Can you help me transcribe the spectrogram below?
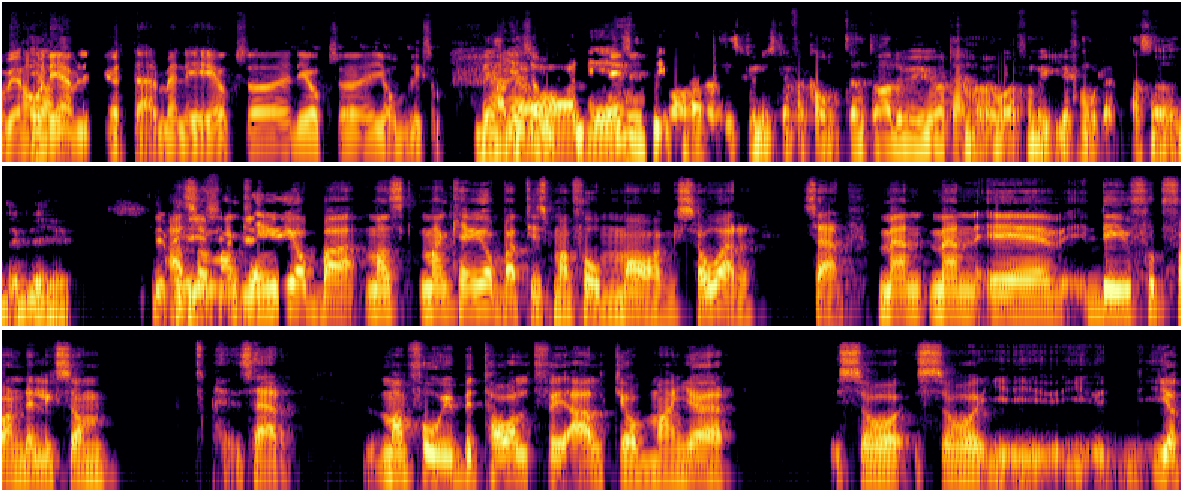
Och vi har Ja. det jävligt gött där, men det är också, det är också jobb. Liksom. Vi hade Ja, liksom, det är- var för att vi skulle skaffa content. Då hade vi ju varit hemma med våra familjer förmodligen. Alltså, det blir ju... Det, Alltså det- man kan ju jobba, man, man kan ju jobba tills man får magsår. Så här. Men, men eh, det är ju fortfarande liksom så här. Man får ju betalt för allt jobb man gör. Så, så jag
